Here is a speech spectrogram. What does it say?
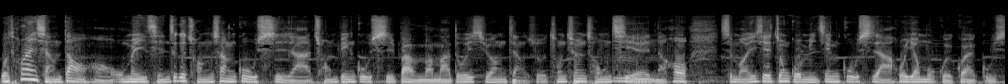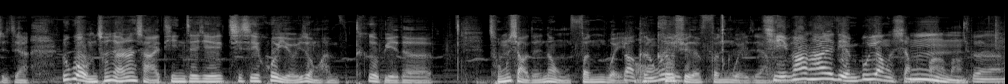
我突然想到哈，我们以前这个床上故事啊，床边故事，爸爸妈妈都会希望讲说从前从前，嗯，然后什么一些中国民间故事啊，或妖魔鬼怪故事这样。如果我们从小让小孩听这些，其实会有一种很特别的。从小的那种氛围，可能科学的氛围这样启发他一点不一样的想法嘛？嗯、对啊，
